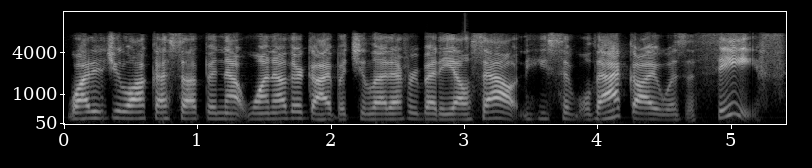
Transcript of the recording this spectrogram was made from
why did you lock us up and that one other guy but you let everybody else out and he said well that guy was a thief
